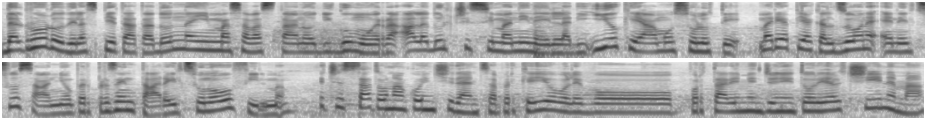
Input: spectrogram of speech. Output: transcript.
Dal ruolo della spietata donna Imma Savastano di Gomorra alla dolcissima Ninella di Io che amo solo te, Maria Pia Calzone è nel suo sagno per presentare il suo nuovo film. C'è stata una coincidenza perché io volevo portare i miei genitori al cinema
